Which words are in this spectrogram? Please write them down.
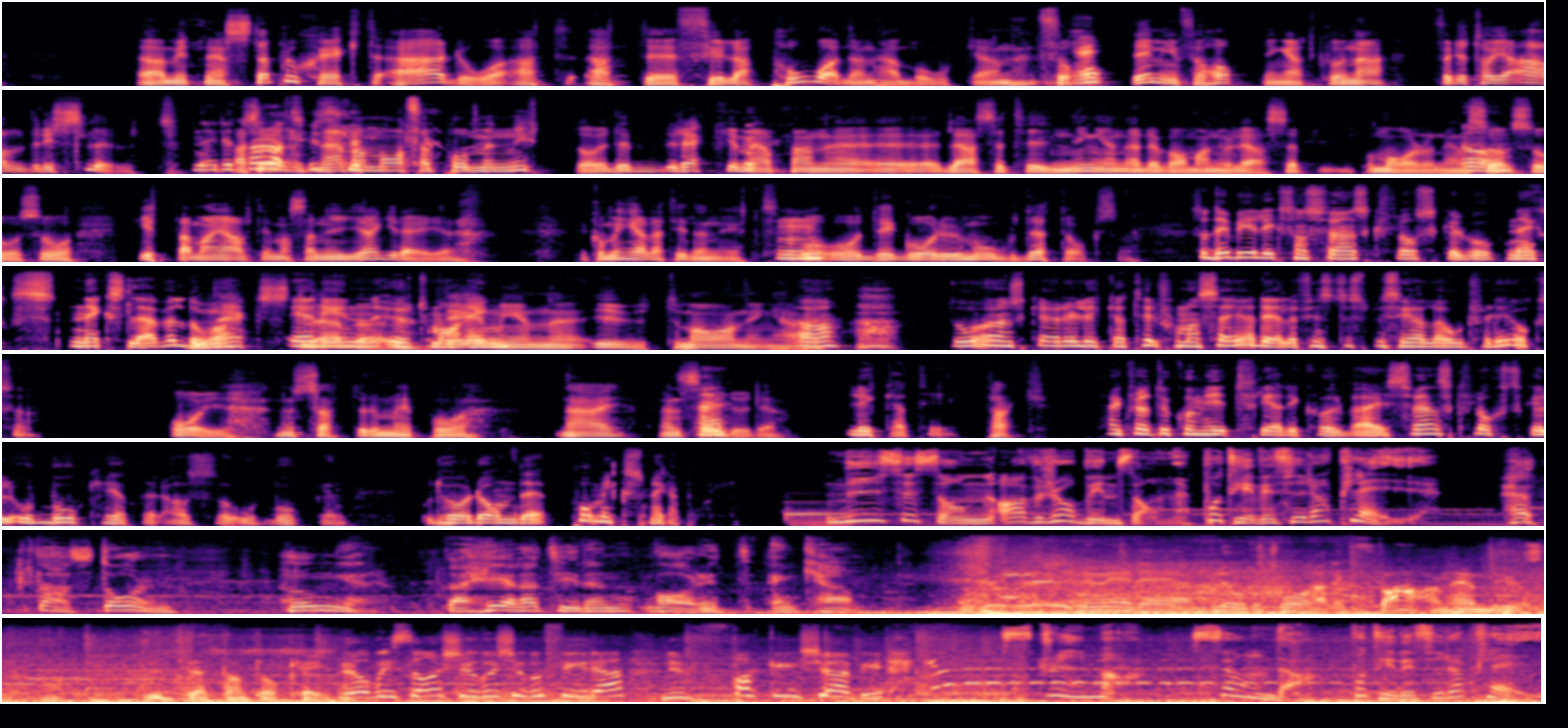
Ja, mitt nästa projekt är då att, att uh, fylla på den här boken. Förhopp okay. Det är min förhoppning att kunna, för det tar ju aldrig slut. Nej, det tar alltså, aldrig när man matar på med nytt då, det räcker med att man uh, läser tidningen eller vad man nu läser på morgonen ja. så, så, så hittar man ju alltid en massa nya grejer. Det kommer hela tiden nytt mm. och, och, det går ur modet också. Så det blir liksom svensk floskelbok next, next level då? Next är level. din utmaning? Det är min utmaning här. Ja. Då önskar jag dig lycka till. Får man säga det eller finns det speciella ord för det också? Oj, nu satte du mig på... Nej, men säg Nej. du det. Lycka till. Tack. Tack för att du kom hit Fredrik Kullberg. Svensk floskelordbok heter alltså ordboken och du hörde om det på Mix Megapol. Ny säsong av Robinson på TV4 Play. Hetta, storm, hunger. Det har hela tiden varit en kamp. Nu är det blod och tårar. Vad fan händer just nu? Det. detta är inte okej. Okay. Robinson 2024, nu fucking kör vi! Streama, söndag, på TV4 Play.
